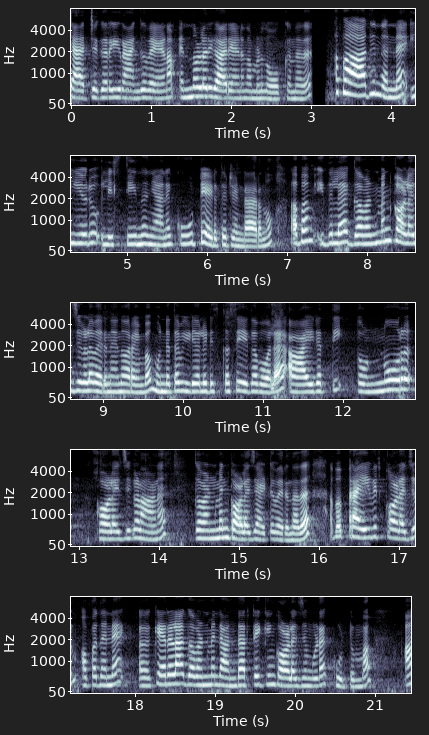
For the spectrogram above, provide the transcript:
കാറ്റഗറി റാങ്ക് വേണം എന്നുള്ളൊരു കാര്യമാണ് നമ്മൾ നോക്കുന്നത്. അപ്പോൾ ആദ്യം തന്നെ ഈ ഒരു ലിസ്റ്റിൽ നിന്ന് ഞാൻ കൂട്ടിയെടുത്തിട്ടുണ്ടായിരുന്നു. അപ്പം ഇതിലെ ഗവൺമെന്റ് കോളേജുകൾ വരുന്നതെന്ന് പറയുമ്പോൾ മുന്നത്തെ വീഡിയോയിൽ ഡിസ്കസ് ചെയ്ത പോലെ ആയിരത്തി തൊണ്ണൂറ് കോളേജുകളാണ് ഗവൺമെന്റ് കോളേജായിട്ട് വരുന്നത്. അപ്പോൾ പ്രൈവറ്റ് കോളേജും ഒപ്പം തന്നെ കേരള ഗവൺമെന്റ് അണ്ടർടേക്കിംഗ് കോളേജും കൂടെ കൂട്ടുമ്പം ആ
